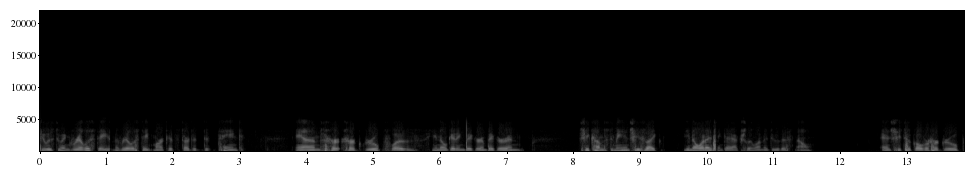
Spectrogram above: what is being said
she was doing real estate, and the real estate market started to tank. And her her group was, you know, getting bigger and bigger. And she comes to me and she's like, you know what? I think I actually want to do this now. And she took over her group.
